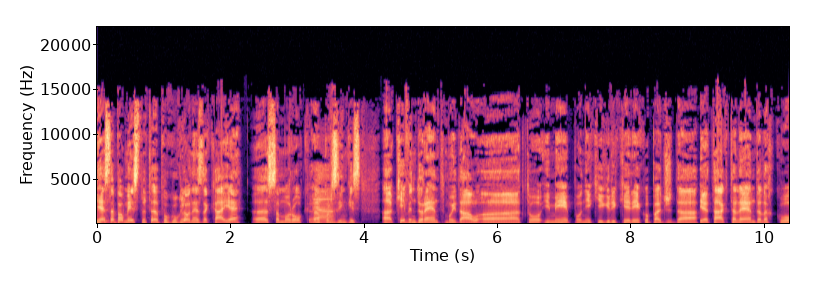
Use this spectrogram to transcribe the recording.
Jaz sem pa vmes tudi uh, pogooglal, ne, zakaj je uh, samorok ja. uh, Ja. Porzingis. Uh, Kevin Durant mu je dal uh, to ime po neki igri, ki je rekel, pač, da je tak talent, da lahko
